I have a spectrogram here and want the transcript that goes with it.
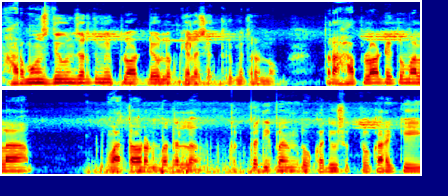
हार्मोन्स देऊन जर तुम्ही प्लॉट डेव्हलप केला शेतकरी मित्रांनो तर हा प्लॉट हे तुम्हाला वातावरण बदललं तर कधी पण धोका देऊ शकतो. कारण की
